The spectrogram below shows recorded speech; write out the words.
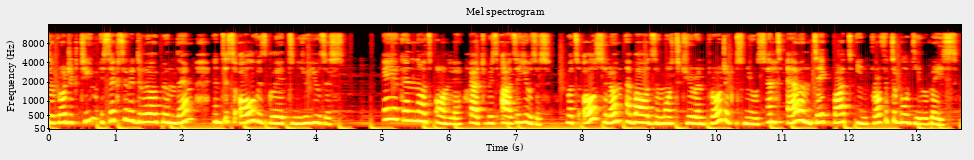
The project team is actively developing them and is always glad to new users. Here you can not only chat with other users, but also learn about the most current project news and even take part in profitable giveaways.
